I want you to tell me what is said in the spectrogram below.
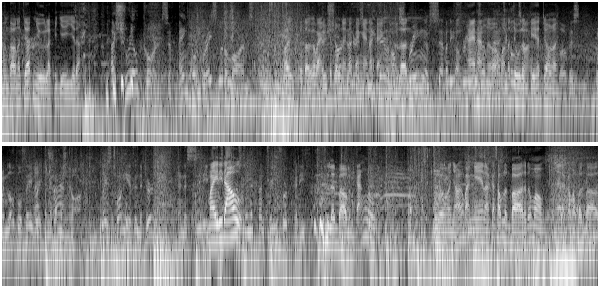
Hunter nó chết như là cái gì vậy đó? Ơi từ từ các bạn cái tụi này nó càng ngày nó càng lên spring of 73 còn hai thằng nữa mà nó chui lên kia hết trơn rồi. Favorite trên này có thằng nữa. Talk placed 20th in the Derby and the city Mày đi đâu? lên bờ mình cắn luôn. Thường hồi nhỏ các bạn nghe là cá sống lên bờ thôi đúng không? Nghe là cá mập lên bờ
